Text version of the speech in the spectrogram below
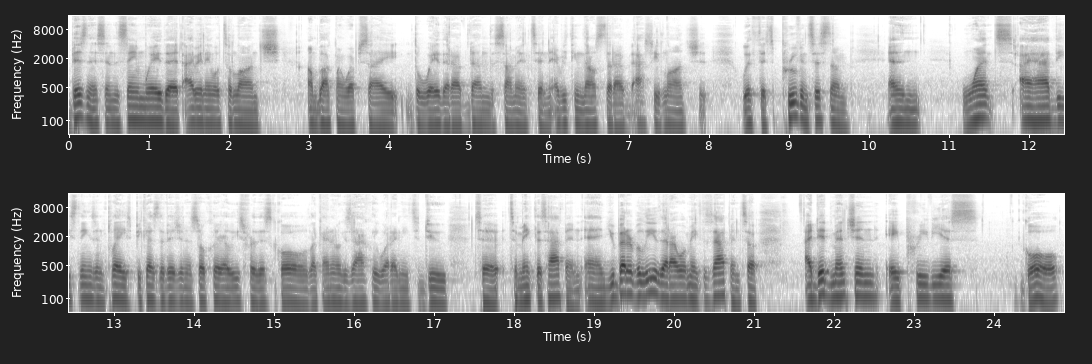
business in the same way that I've been able to launch Unblock My website, the way that I've done the summit, and everything else that I've actually launched with this proven system. And once I have these things in place, because the vision is so clear, at least for this goal, like I know exactly what I need to do to to make this happen. And you better believe that I will make this happen. So I did mention a previous goal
